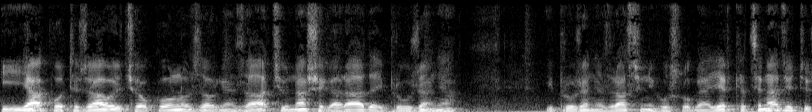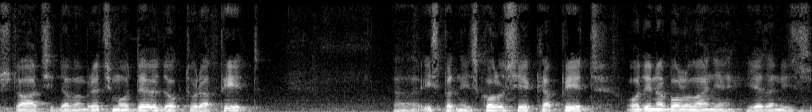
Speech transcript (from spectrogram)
i jako otežavajuća okolnost za organizaciju našega rada i pružanja i pružanja zdravstvenih usluga. Jer kad se nađete u situaciji da vam recimo od devet doktora pet uh, ispadne iz kolosijeka, pet ode na bolovanje, jedan iz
